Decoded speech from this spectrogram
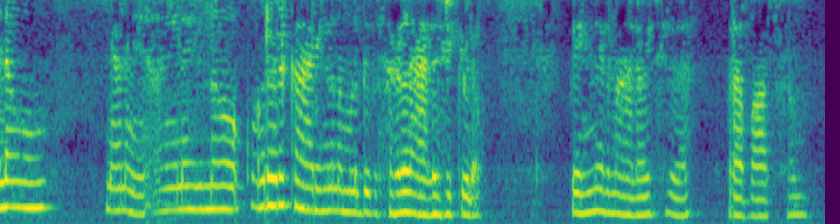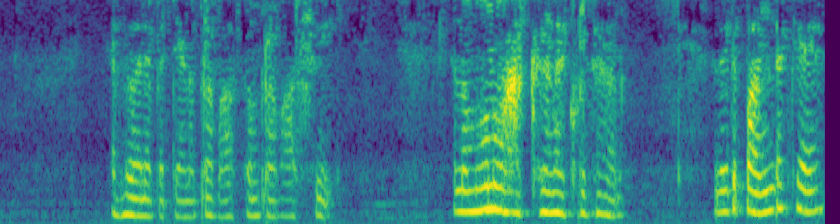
ഹലോ. ഞാനേ അങ്ങനെ ഇരുന്ന് ഓരോരോ കാര്യങ്ങൾ നമ്മൾ ദിവസങ്ങളിൽ ആലോചിക്കുമല്ലോ. അപ്പോൾ ഇന്നിരുന്ന് ആലോചിച്ചത് പ്രവാസം എന്നതിനെ പറ്റിയാണ്. പ്രവാസം പ്രവാസി എന്ന മൂന്ന് വാക്കുകളെ കുറിച്ചാണ് അതായത് പണ്ടൊക്കെ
